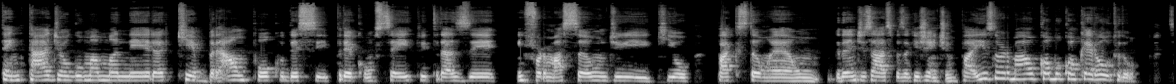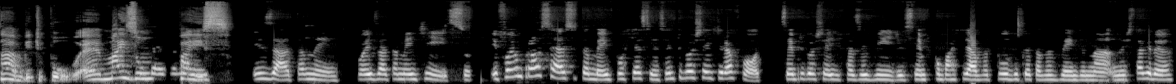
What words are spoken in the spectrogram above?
tentar de alguma maneira quebrar um pouco desse preconceito e trazer informação de que o Paquistão é um, grandes aspas aqui, gente, um país normal como qualquer outro, sabe? Tipo, é mais um Exatamente. país. Exatamente, foi exatamente isso. E foi um processo também, porque assim, eu sempre gostei de tirar foto, sempre gostei de fazer vídeo, sempre compartilhava tudo que eu tava vendo na, no Instagram,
